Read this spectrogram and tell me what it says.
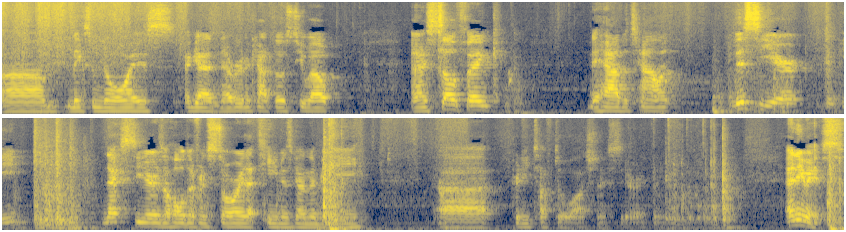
Um, make some noise. Again, never going to count those two out. And I still think they have the talent this year to compete next year is a whole different story. That team is going to be uh, pretty tough to watch next year, I think. Anyways,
